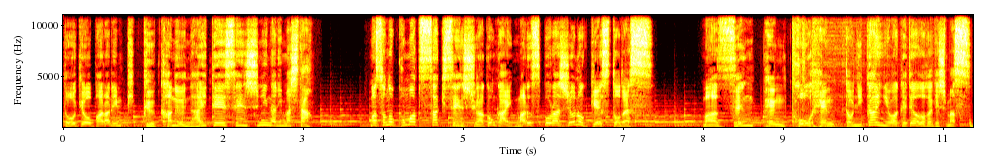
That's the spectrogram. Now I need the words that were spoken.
東京パラリンピックカヌー内定選手になりました。まあ、その小松咲選手が今回マルスポラジオのゲストです。まあ、前編後編と2回に分けてお届けします。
